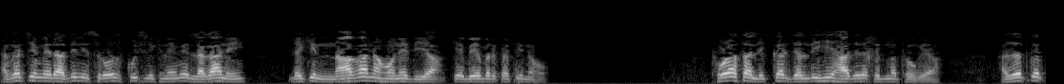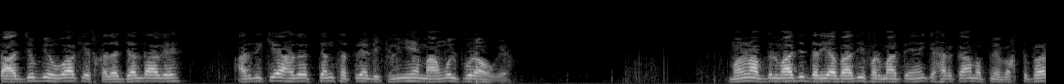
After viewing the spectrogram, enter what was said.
اگرچہ میرا دل اس روز کچھ لکھنے میں لگا نہیں، لیکن ناغا نہ ہونے دیا کہ بے برکتی نہ ہو۔ تھوڑا سا لکھ کر جلدی ہی حاضر خدمت ہو گیا۔ حضرت کو تعجب بھی ہوا کہ اس قدر جلد آ گئے۔ عرض کیا، حضرت چند سطریں لکھ لی ہیں، معمول پورا ہو گیا۔ مولانا عبد الماجد دریابادی فرماتے ہیں کہ ہر کام اپنے وقت پر،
